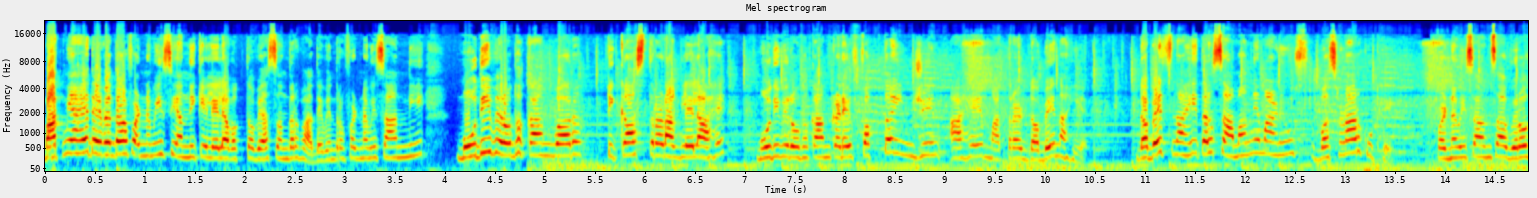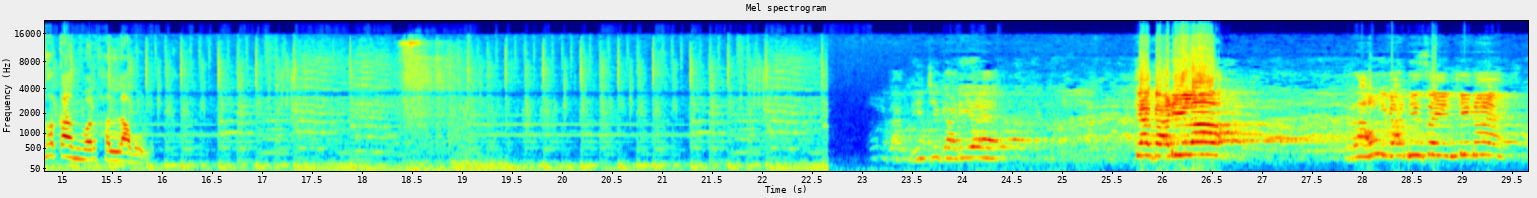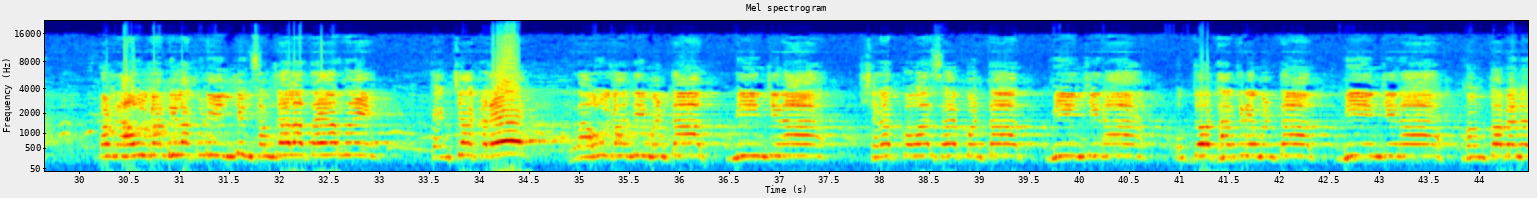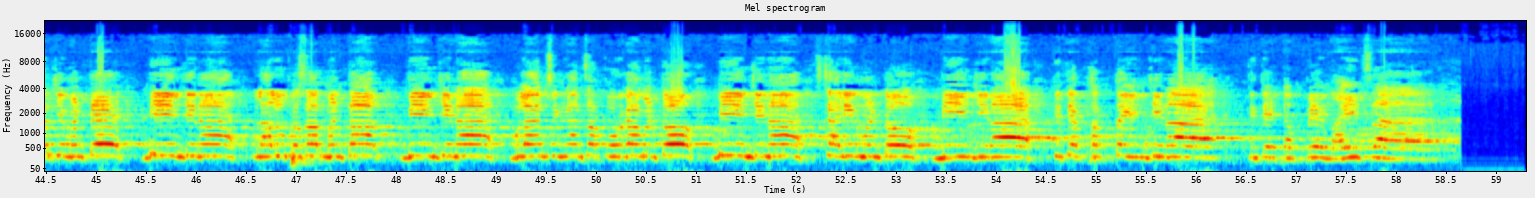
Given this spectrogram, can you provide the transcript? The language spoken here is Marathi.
बातमी आहे देवेंद्र फडणवीस यांनी केलेल्या वक्तव्यासंदर्भात. देवेंद्र फडणवीसांनी मोदी विरोधकांवर टीकास्त्र डागलेलं आहे. मोदी विरोधकांकडे फक्त इंजिन आहे मात्र डबे नाहीये. डबेच नाही तर सामान्य माणूस बसणार कुठे? फडणवीसांचा विरोधकांवर हल्लाबोल. गांधीची गाडी आहे. त्या गाडीला राहुल गांधीचं इंजिन आहे. पण राहुल गांधीला कुणी इंजिन समजायला तयार नाही. त्यांच्याकडे राहुल गांधी म्हणतात मी इंजिन आहे शरद पवार साहेब म्हणतात मी इंजिन आहे उद्धव ठाकरे म्हणतात मी इंजिन आहे ममता बॅनर्जी म्हणते मी इंजिन आहे लालू प्रसाद म्हणतात मी इंजिन आहे मुलायम सिंगांचा पोरगा म्हणतो मी इंजिन आहे स्टॅलिन म्हणतो मी इंजिन आहे तिथे फक्त इंजिन आहे तिथे डब्बे नाहीच आहे.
